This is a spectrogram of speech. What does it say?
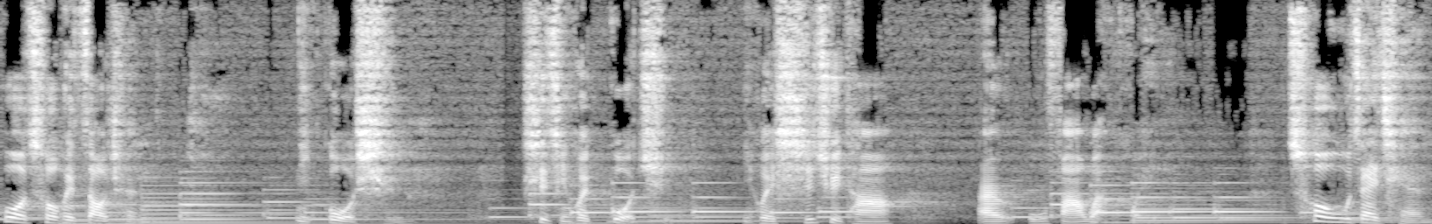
过错会造成你过失，事情会过去，你会失去它，而无法挽回。错误在前，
